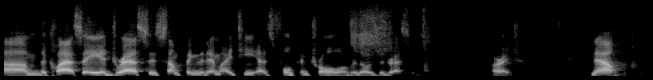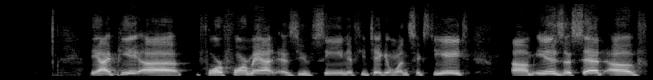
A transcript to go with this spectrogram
um, the Class A address is something that MIT has full control over those addresses. All right. Now, the IP4 uh, format, as you've seen if you take taken 168, um, is a set of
